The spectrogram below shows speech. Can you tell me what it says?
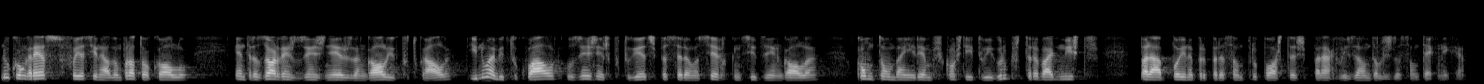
No Congresso foi assinado um protocolo entre as ordens dos engenheiros de Angola e de Portugal, e no âmbito do qual os engenheiros portugueses passarão a ser reconhecidos em Angola, como também iremos constituir grupos de trabalho mistos para apoio na preparação de propostas para a revisão da legislação técnica.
